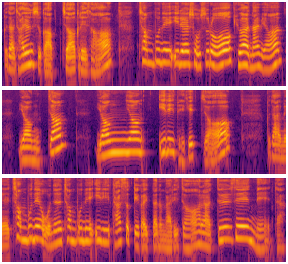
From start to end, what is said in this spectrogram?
그다음 자연수가 없죠. 그래서 천분의 1의 소수로 교환하면 0. 001이 되겠죠. 그 다음에 천분의 5는 천분의 1이 다섯 개가 있다는 말이죠. 하나, 둘, 셋, 넷. 다.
